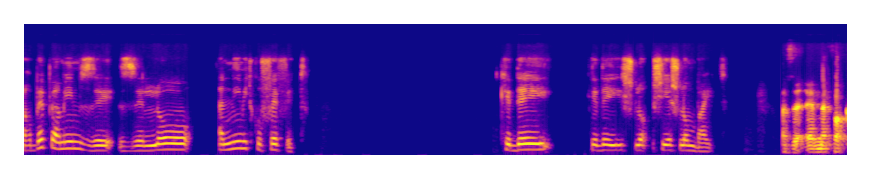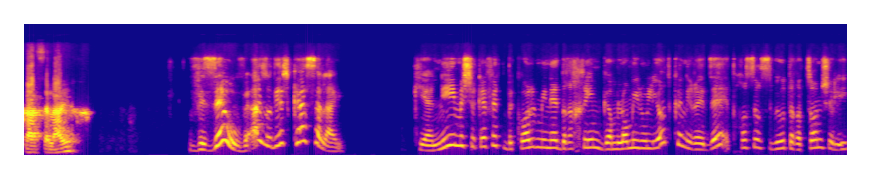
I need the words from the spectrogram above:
הרבה פעמים זה, זה לא... אני מתכופפת כדי, כדי שלו, שיהיה שלום בית. אז מאיפה הכעס עלייך? וזהו, ואז עוד יש כעס עליי. כי אני משקפת בכל מיני דרכים, גם לא מילוליות כנראה, את זה, את חוסר שביעות הרצון שלי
